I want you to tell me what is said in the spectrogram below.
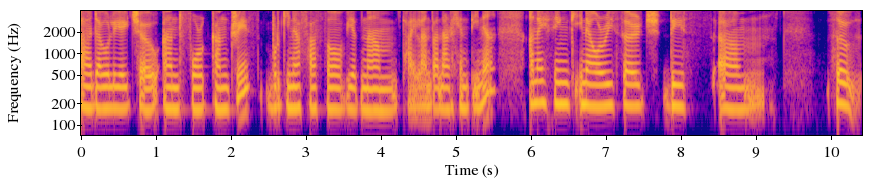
uh, WHO, and four countries Burkina Faso, Vietnam, Thailand, and Argentina. And I think in our research, this um, so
